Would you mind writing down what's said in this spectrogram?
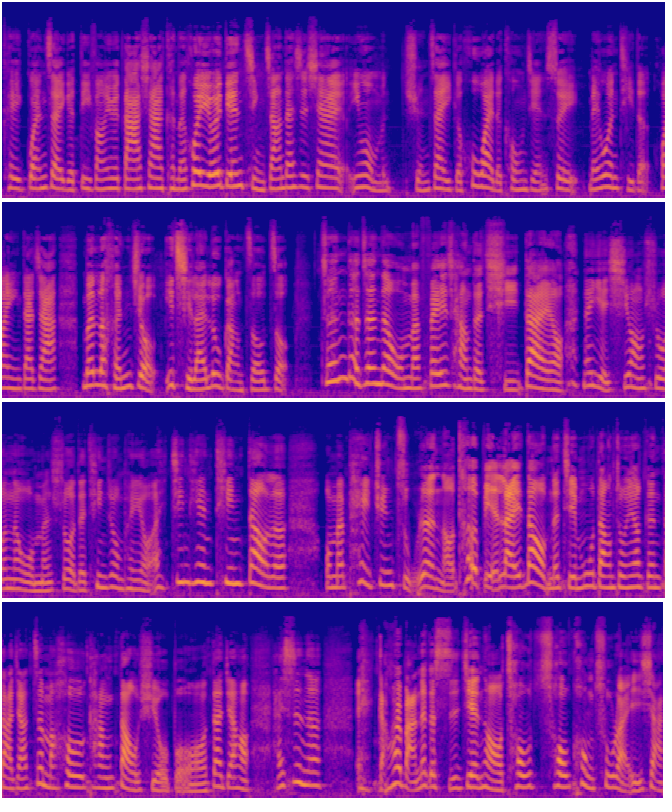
可以关在一个地方，因为大家现在可能会有一点紧张，但是现在因为我们选在一个户外的空间，所以没问题的，欢迎大家闷了很久，一起来鹿港走走。真的，真的，我们非常的期待哦。那也希望说呢，我们所有的听众朋友，哎，今天听到了我们佩君主任哦，特别来到我们的节目当中，要跟大家这么喝康道修博哦。大家哈、哦，还是呢，哎，赶快把那个时间哦抽抽空出来一下，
